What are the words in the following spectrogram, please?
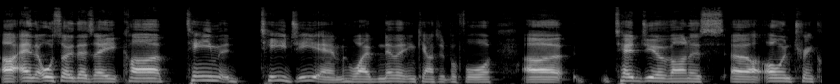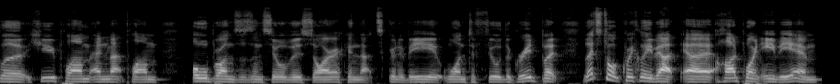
Uh, and also there's a car, Team TGM, who I've never encountered before. Uh, Ted Giovanis, uh, Owen Trinkler, Hugh Plumb, and Matt Plumb, all bronzes and silvers. So I reckon that's going to be one to fill the grid. But let's talk quickly about uh, Hardpoint EBM.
